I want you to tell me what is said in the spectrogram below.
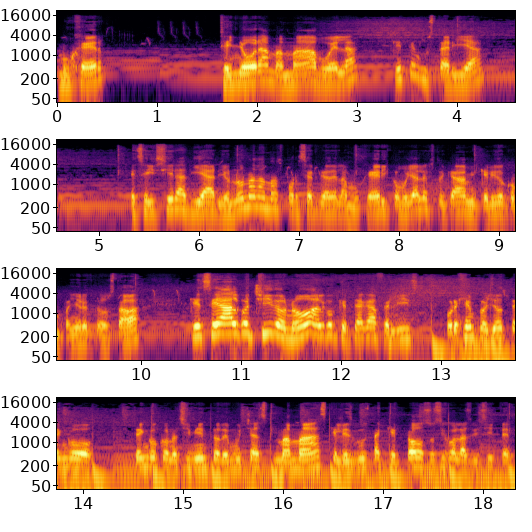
mujer, señora, mamá, abuela? ¿Qué te gustaría que se hiciera diario? No nada más por ser Día de la Mujer y como ya lo explicaba mi querido compañero Héctor Ostava, que sea algo chido, ¿no? Algo que te haga feliz. Por ejemplo, yo tengo, tengo conocimiento de muchas mamás que les gusta que todos sus hijos las visiten.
